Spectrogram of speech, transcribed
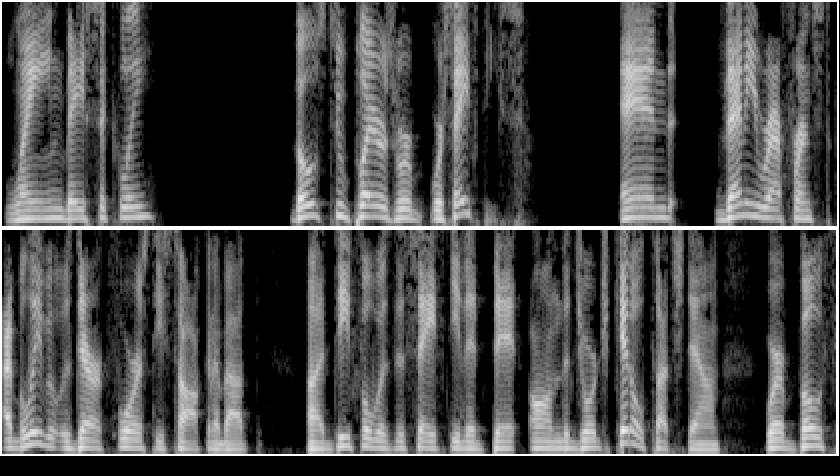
lane, basically. Those two players were, were safeties. And then he referenced, I believe it was Darrick Forrest he's talking about. Uh, was the safety that bit on the George Kittle touchdown where both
